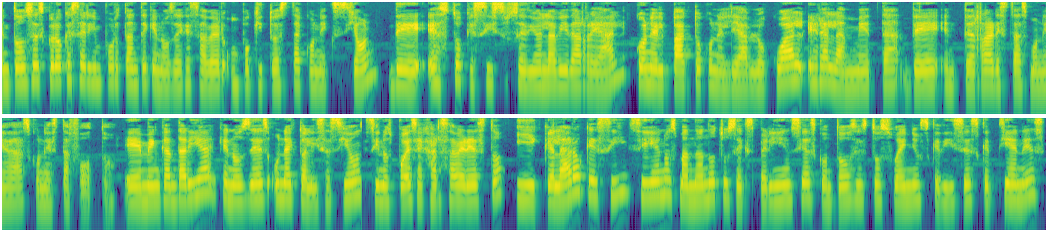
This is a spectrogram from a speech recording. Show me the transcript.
entonces creo que sería importante que nos dejes saber un poquito esta conexión de esto que sí sucedió en la vida real con el pacto con el diablo. ¿Cuál era la meta de enterrar estas monedas con esta foto? Eh, me encantaría que nos des una actualización, si nos puedes dejar saber esto. Y claro que sí, síguenos mandando tus experiencias con todos estos sueños que dices que tienes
